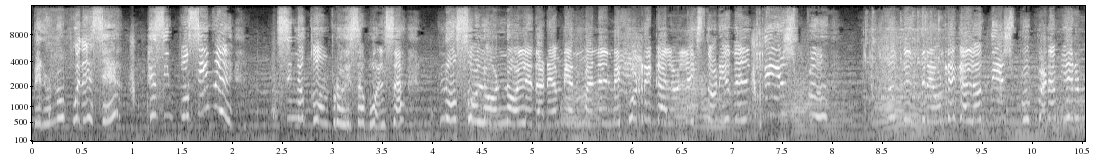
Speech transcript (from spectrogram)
Pero no puede ser. Esa bolsa, no solo no le daré a mi hermana el mejor regalo en la historia del Disp, no tendré un regalo Disp para mi hermana.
